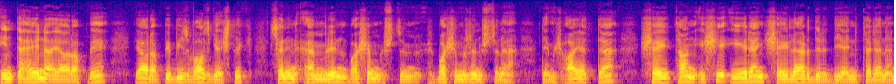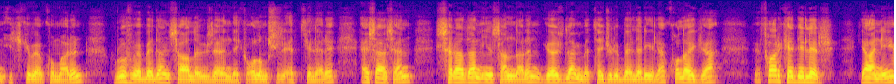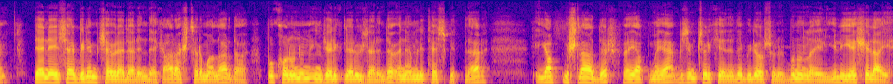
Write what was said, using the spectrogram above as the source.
inteheyne ya Rabbi. Ya Rabbi biz vazgeçtik. Senin emrin başım üstüm, başımızın üstüne demiş ayette. Şeytan işi iğrenç şeylerdir diye nitelenen içki ve kumarın ruh ve beden sağlığı üzerindeki olumsuz etkileri esasen sıradan insanların gözlem ve tecrübeleriyle kolayca fark edilir. Yani deneysel bilim çevrelerindeki araştırmalar da bu konunun incelikleri üzerinde önemli tespitler yapmışlardır ve yapmaya bizim Türkiye'de de biliyorsunuz bununla ilgili Yeşilay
